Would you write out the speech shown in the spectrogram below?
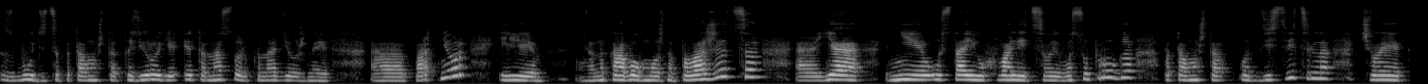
сбудется, потому что Козероги это настолько надежный партнер, и на кого можно положиться. Я не устаю хвалить своего супруга, потому что вот действительно человек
